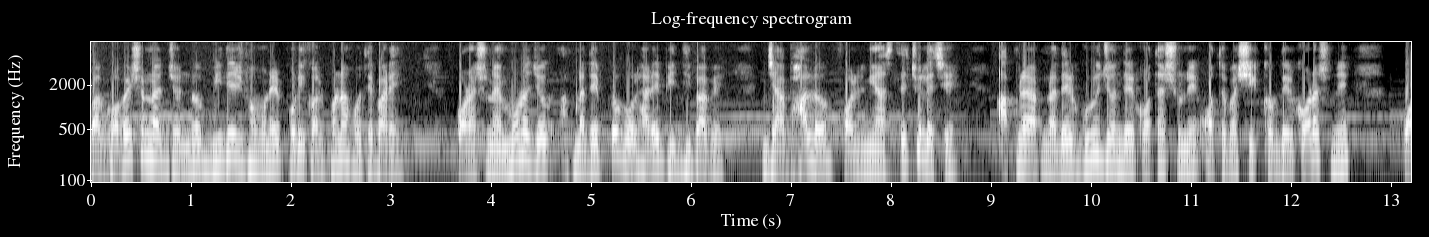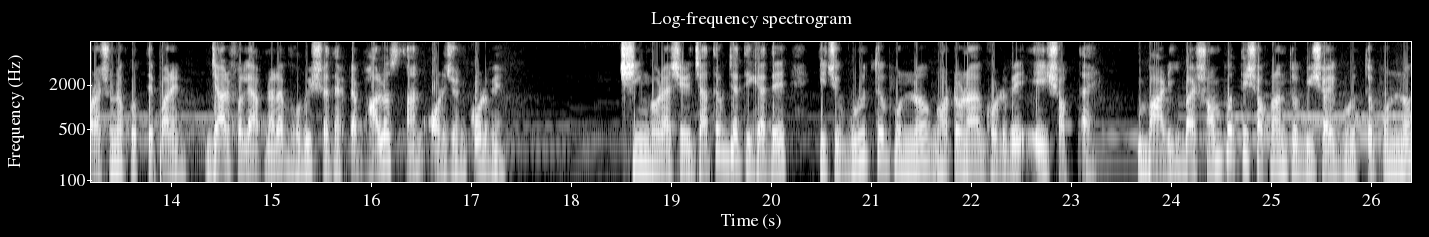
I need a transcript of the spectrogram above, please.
বা গবেষণার জন্য বিদেশ ভ্রমণের পরিকল্পনা হতে পারে। পড়াশোনায় মনোযোগ আপনাদের প্রবল হারে বৃদ্ধি পাবে, যা ভালো ফল নিয়ে আসতে চলেছে। আপনারা আপনাদের গুরুজনদের কথা শুনে অথবা শিক্ষকদের কথা শুনে পড়াশোনা করতে পারেন, যার ফলে আপনারা ভবিষ্যতে একটা ভালো স্থান অর্জন করবেন। সিংহ রাশির জাতক জাতিকাদের কিছু গুরুত্বপূর্ণ ঘটনা ঘটবে এই সপ্তাহে। বাড়ি বা সম্পত্তি সংক্রান্ত বিষয়ে গুরুত্বপূর্ণ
